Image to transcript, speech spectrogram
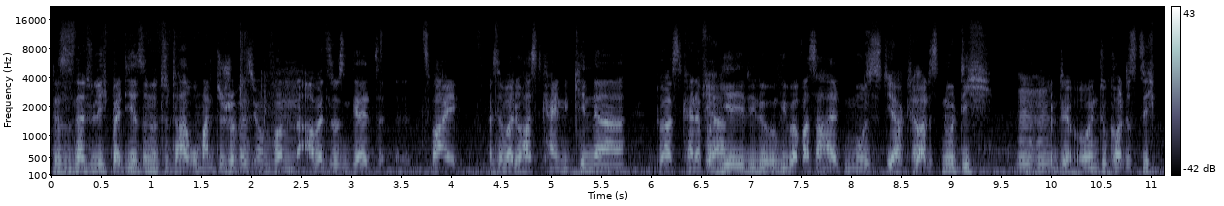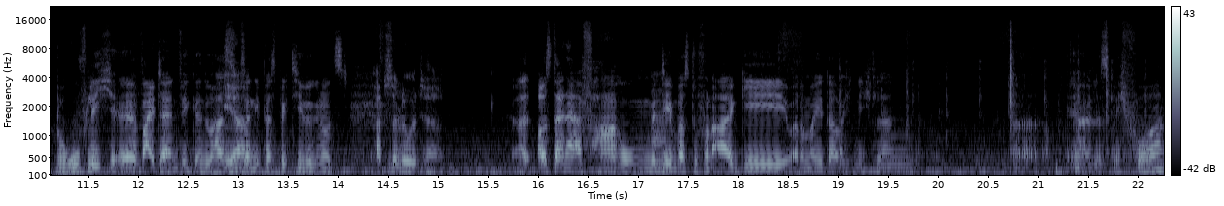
Das ist natürlich bei dir so eine total romantische Version von Arbeitslosengeld 2. Also weil du hast keine Kinder, du hast keine Ja. Familie, die du irgendwie über Wasser halten musst. Ja, klar. Du hattest nur dich. Mhm. Und, und du konntest dich beruflich äh, weiterentwickeln. Du hast Ja. sozusagen die Perspektive genutzt. Absolut, ja. Aus deiner Erfahrung mit dem, was du von ALG, warte mal, hier darf ich nicht lang. Äh, ja, lässt mich vor.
